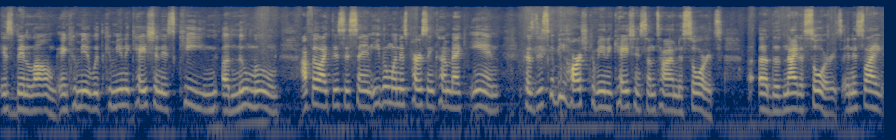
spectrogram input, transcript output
it's been long. And commu- with communication is key, a new moon I feel like this is saying even when this person come back in, because this could be harsh communication sometime, the swords, uh, the knight of swords. And it's like,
